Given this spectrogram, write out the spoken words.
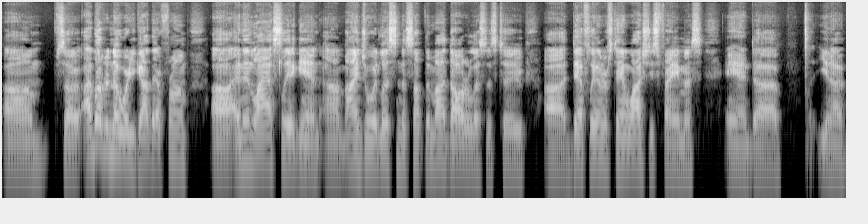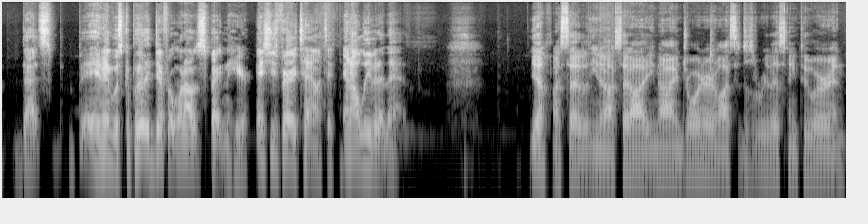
Um, so I'd love to know where you got that from. Uh, and then lastly, again, um, I enjoyed listening to something my daughter listens to. Uh, definitely understand why she's famous, and uh, you know that's and it was completely different what I was expecting to hear. And she's very talented, and I'll leave it at that yeah, I said, you know, I said I, you know, I enjoyed her. I said just re-listening to her, and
